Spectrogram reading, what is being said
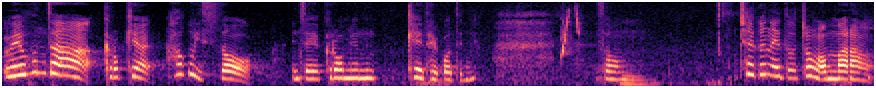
왜 혼자 그렇게 하고 있어 이제 그러면 이렇게 되거든요. 그래서 최근에도 좀 엄마랑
